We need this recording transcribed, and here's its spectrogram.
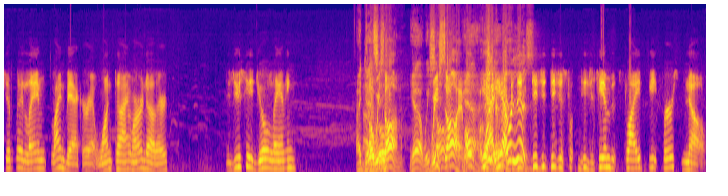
should play line, linebacker at one time or another. Did you see Joel Lanning? I oh, did. Oh, we so- saw him. Yeah, we, We saw, saw him. Oh, Yeah. Look yeah, at him. yeah. There he did, is. Did you did you sl- did you see him slide feet first? No,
